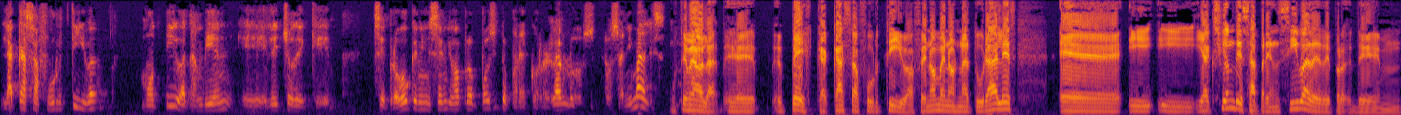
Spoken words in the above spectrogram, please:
la casa furtiva motiva también eh, el hecho de que se provoquen incendios a propósito para acorralar los, los animales. Usted me habla, eh, pesca, caza furtiva, fenómenos naturales eh, y, acción desaprensiva de, de,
